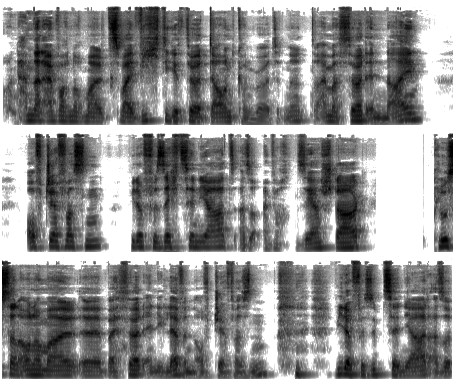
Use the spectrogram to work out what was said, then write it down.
Und haben dann einfach nochmal zwei wichtige Third Down converted. Ne? Einmal Third and Nine auf Jefferson, wieder für 16 Yards, also einfach sehr stark. Plus dann auch nochmal äh, bei Third and 11 auf Jefferson, wieder für 17 Yards. Also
